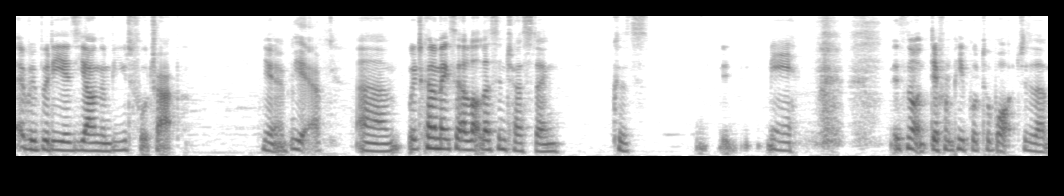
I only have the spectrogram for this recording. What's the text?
everybody is young and beautiful trap. You know, yeah. um, which kind of makes it a lot less interesting because meh. it's not different people to watch, is it?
